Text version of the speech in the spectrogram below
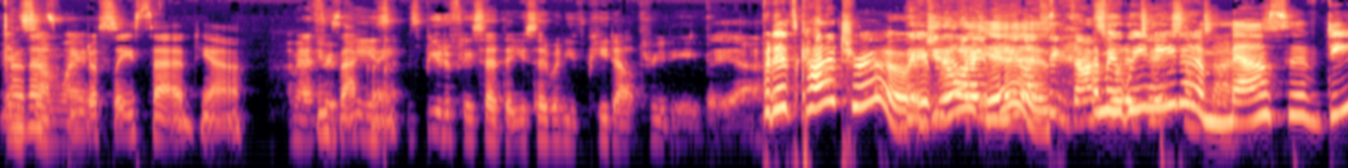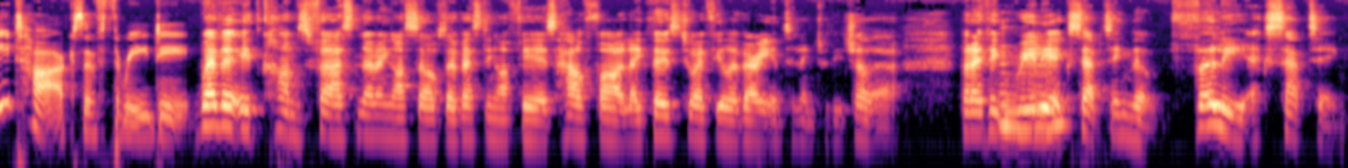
in oh, some way. beautifully said. Yeah. I mean, I Exactly. peas. It's beautifully said that you said when you've peed out 3D, but yeah. But it's kind of true. But it do you know really what I mean? I is. think that's mean, what it we need sometimes. a massive detox of 3D. Whether it comes first, knowing ourselves, divesting our fears, how far, like those two I feel are very interlinked with each other. But I think really Mhm. accepting that, fully accepting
